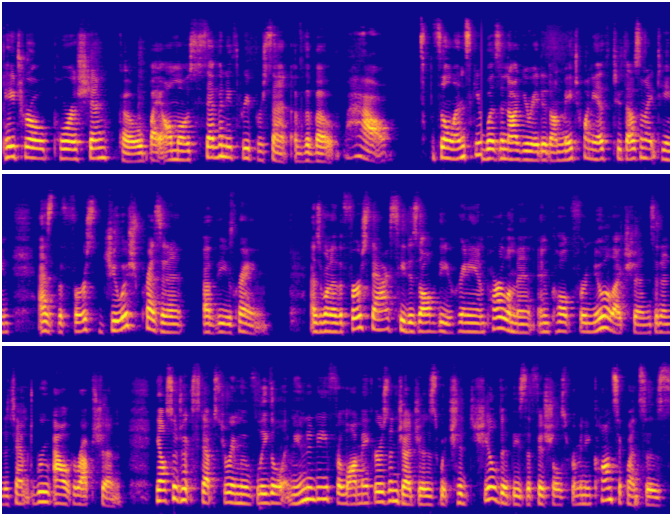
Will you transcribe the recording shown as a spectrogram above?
Petro Poroshenko, by almost 73% of the vote. Wow. Zelensky was inaugurated on May 20th, 2019, as the first Jewish president of the Ukraine. As one of the first acts, he dissolved the Ukrainian parliament and called for new elections in an attempt to root out corruption. He also took steps to remove legal immunity for lawmakers and judges, which had shielded these officials from any consequences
